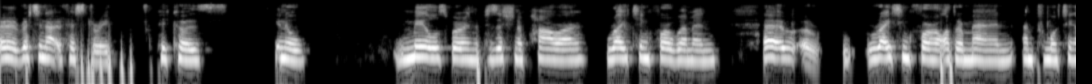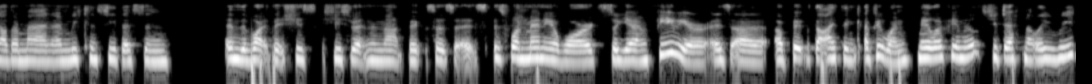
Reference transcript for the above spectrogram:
uh, written out of history because you know males were in the position of power writing for women uh, writing for other men and promoting other men and we can see this in in the work that she's she's written in that book. So it's it's, it's won many awards. So yeah inferior is a, a book that i think everyone male or female should definitely read.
